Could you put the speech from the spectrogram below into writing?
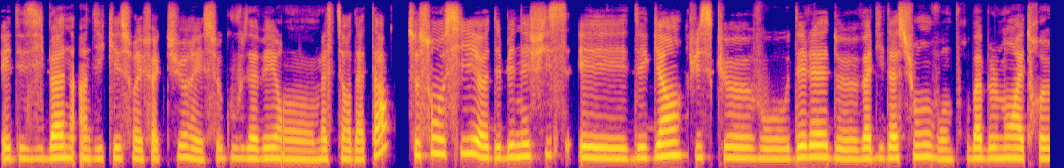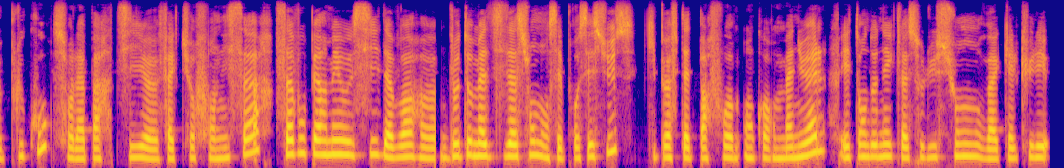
et des IBAN indiqués sur les factures et ceux que vous avez en master data. Ce sont aussi des bénéfices et des gains puisque vos délais de validation vont probablement être plus courts sur la partie facture fournisseur. Ça vous permet aussi d'avoir de l'automatisation dans ces processus qui peuvent être parfois encore manuels. Étant donné que la solution va calculer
